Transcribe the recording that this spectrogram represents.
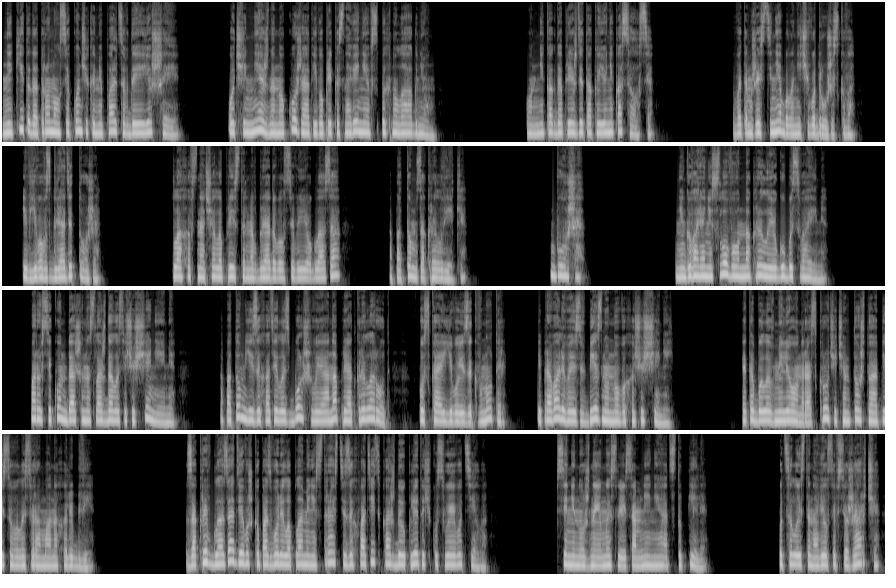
Никита дотронулся кончиками пальцев до ее шеи. Очень нежно, но кожа от его прикосновения вспыхнула огнем. Он никогда прежде так ее не касался. В этом жесте не было ничего дружеского. И в его взгляде тоже. Плахов сначала пристально вглядывался в ее глаза, а потом закрыл веки. «Боже!» Не говоря ни слова, он накрыл ее губы своими. Пару секунд Даша наслаждалась ощущениями, а потом ей захотелось большего, и она приоткрыла рот, впуская его язык внутрь и проваливаясь в бездну новых ощущений. Это было в миллион раз круче, чем то, что описывалось в романах о любви. Закрыв глаза, девушка позволила пламени страсти захватить каждую клеточку своего тела. Все ненужные мысли и сомнения отступили. Поцелуй становился все жарче,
